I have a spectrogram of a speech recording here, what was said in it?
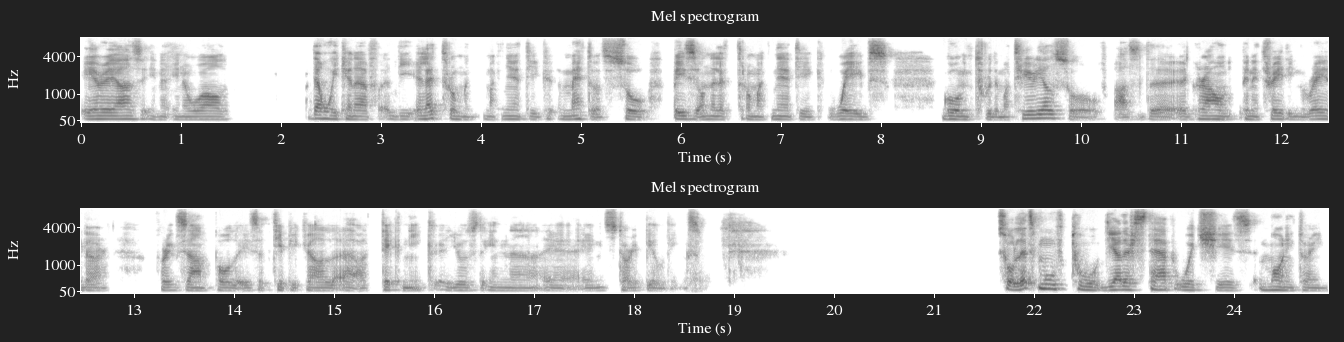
areas in a, in a wall. Then we can have the electromagnetic methods, so based on electromagnetic waves going through the material. So as the ground penetrating radar for example, is a typical uh, technique used in, uh, in story buildings. So let's move to the other step, which is monitoring.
